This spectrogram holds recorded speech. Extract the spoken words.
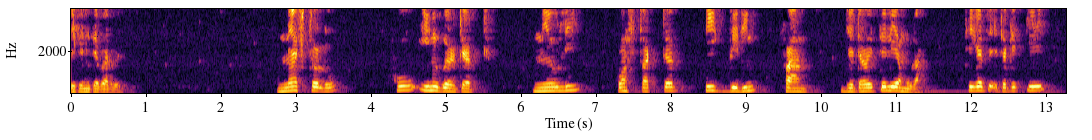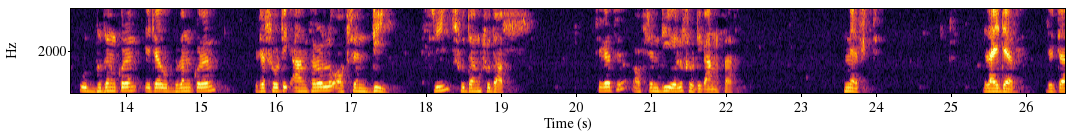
দেখে নিতে পারবে। নেক্সট হলো who inaugurated newly constructed pig breeding farm যেটা হয় তেলিয়ামুড়া, ঠিক আছে? এটাকে কে উদ্বোধন করেন? এটা উদ্বোধন করেন, এটা সঠিক আনসার হলো অপশান ডি শ্রী সুধাংশু দাস। ঠিক আছে? অপশান ডি হলো সঠিক আনসার নেক্সট লাইডার যেটা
